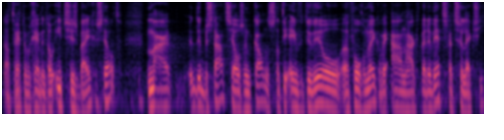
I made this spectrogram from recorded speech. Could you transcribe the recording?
Dat werd op een gegeven moment al ietsjes bijgesteld. Maar er bestaat zelfs een kans dat hij eventueel eh, volgende week alweer aanhaakt bij de wedstrijdselectie.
